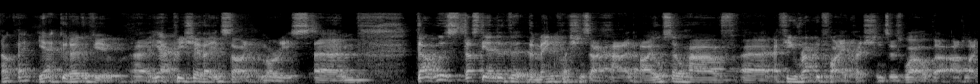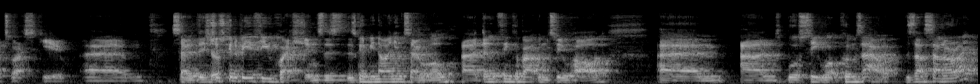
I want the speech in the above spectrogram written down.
Okay, yeah, good overview. Uh, yeah, appreciate that insight, Maurice. Um, that was that's the end of the, the, main questions I had. I also have uh, a few rapid fire questions as well that I'd like to ask you. Um, so there's sure. just going to be a few questions. There's, there's going to be nine in total. Uh, don't think about them too hard, um, and we'll see what comes out. Does that sound all right?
